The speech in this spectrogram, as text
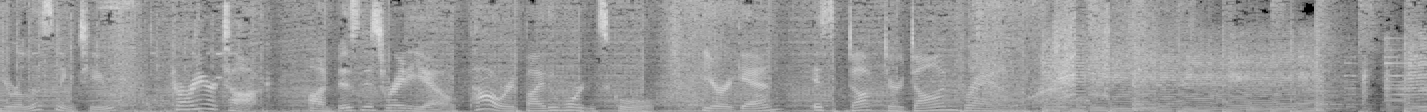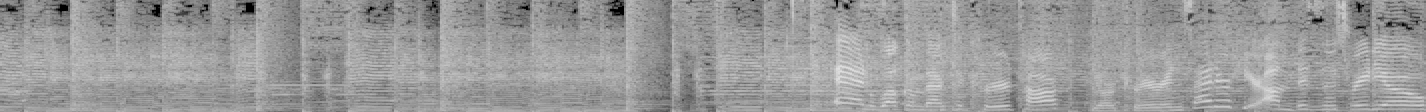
You're listening to Career Talk on Business Radio, powered by the Wharton School. Here again is Dr. Dawn Graham. And welcome back to Career Talk, your career insider here on Business Radio.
